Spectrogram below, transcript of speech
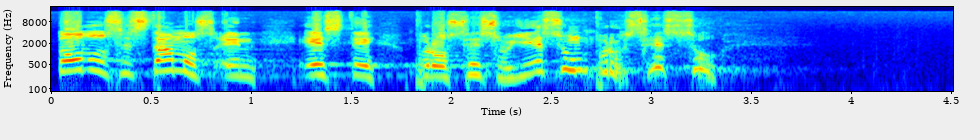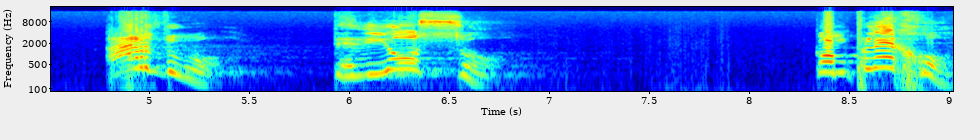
Todos estamos en este proceso y es un proceso arduo, tedioso, complejo,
